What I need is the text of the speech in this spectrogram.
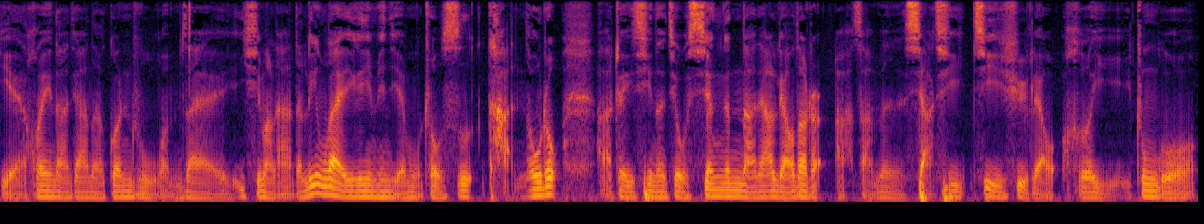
也欢迎大家呢关注我们在喜马拉雅的另外一个音频节目《宙斯侃欧洲》啊。这一期呢就先跟大家聊到这儿啊，咱们下期继续聊何以中国。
